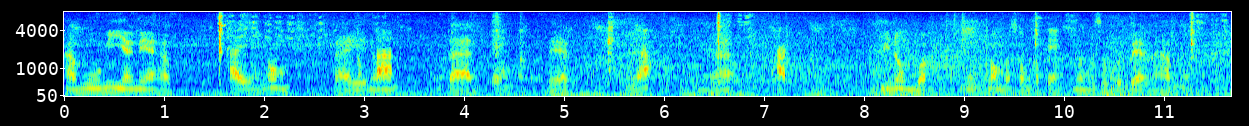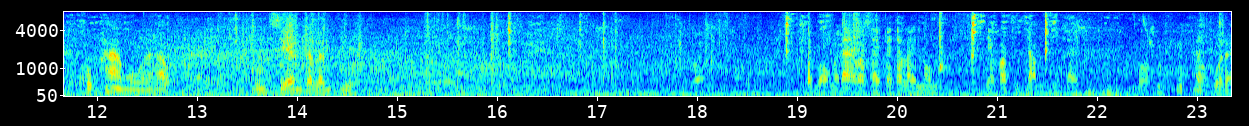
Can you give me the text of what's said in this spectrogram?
หาหมูมีอย่างเนี้ยครับไข่นุ่มไข่น้ำตาลน้ำตาลแป้งแตกเนื้อนะฮะผักมีนมบ่นี่นมผสมกับแป้งนมผสมกับแป้งนะครับ ครบห้าหมูนะครับลุงเสียงการันตี บอกไม่ได้ว่าใส่ไปเท่าไหร่นม เดี๋ยวเขาติดจำสูตรได้บอกบอกว่าใด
